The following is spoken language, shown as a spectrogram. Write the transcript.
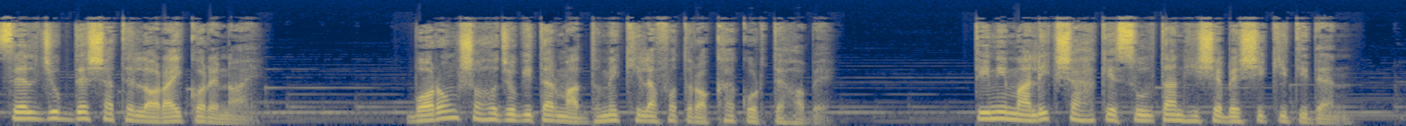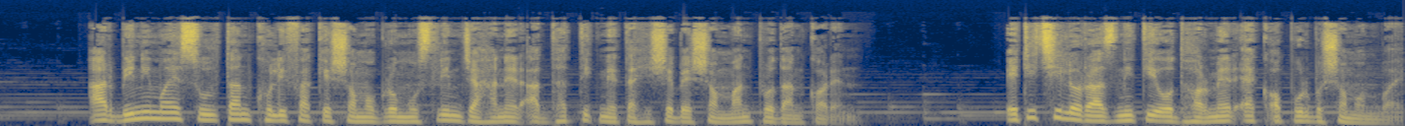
সেলজুকদের সাথে লড়াই করে নয়, বরং সহযোগিতার মাধ্যমে খিলাফত রক্ষা করতে হবে। তিনি মালিক শাহকে সুলতান হিসেবে স্বীকৃতি দেন। আর বিনিময়ে সুলতান খলিফাকে সমগ্র মুসলিম জাহানের আধ্যাত্মিক নেতা হিসেবে সম্মান প্রদান করেন। এটি ছিল রাজনীতি ও ধর্মের এক অপূর্ব সমন্বয়।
